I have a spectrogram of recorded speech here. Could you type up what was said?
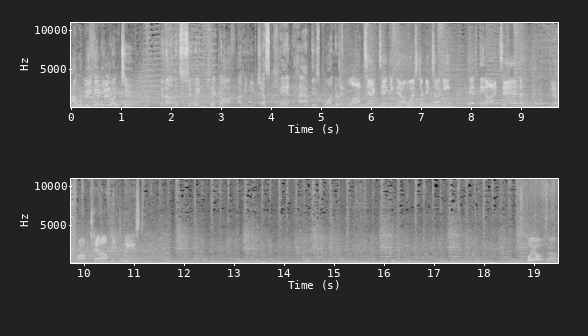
I would be thinking run too. And then on the ensuing kickoff, I mean, you just can't have these blunders. And La Tech taking down Western Kentucky 59-10. Jeff Brohm cannot be pleased. It's playoff time.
